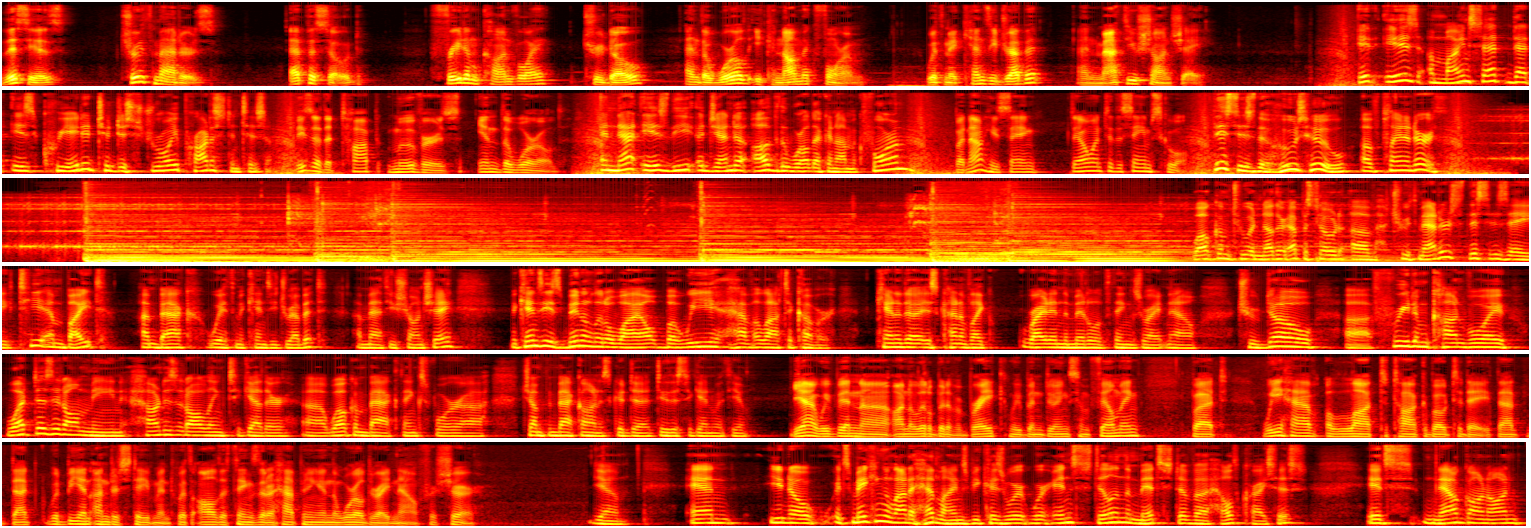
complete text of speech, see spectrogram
This is Truth Matters, episode Freedom Convoy, Trudeau, and the World Economic Forum, with Mackenzie Drebit and Matthew Shawshey. It is a mindset that is created to destroy Protestantism. These are the top movers in the world. And that is the agenda of the World Economic Forum. But now he's saying they all went to the same school. This is the who's who of planet Earth. Welcome to another episode of Truth Matters. This is a TM Bite. I'm back with Mackenzie Drebit. I'm Matthew Shawshey. Mackenzie, it's been a little while, but we have a lot to cover. Canada is kind of like right in the middle of things right now. Trudeau, uh, Freedom Convoy. What does it all mean? How does it all link together? Uh, welcome back. Thanks for uh, jumping back on. It's good to do this again with you. Yeah, we've been uh, on a little bit of a break. We've been doing some filming, but we have a lot to talk about today. That that would be an understatement with all the things that are happening in the world right now, for sure. Yeah, and you know it's making a lot of headlines because we're we're in still in the midst of a health crisis. It's now gone on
